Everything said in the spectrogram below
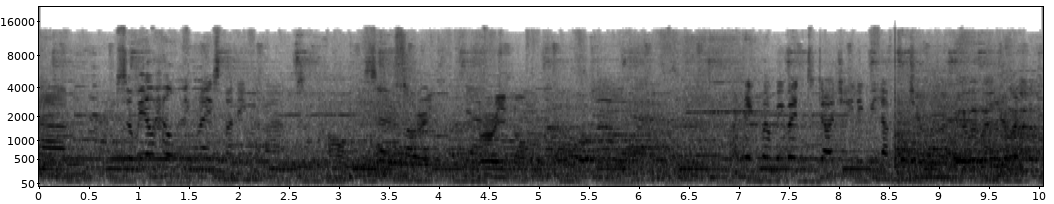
Um, so we are helping raise money for that. So, yeah. Very normal. I think when we went to Darjeeling, we loved the children.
